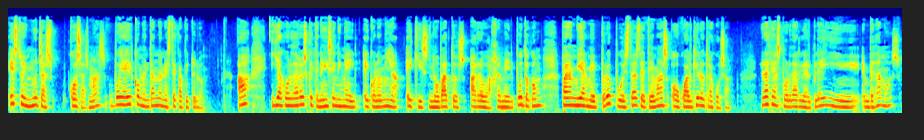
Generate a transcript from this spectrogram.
Esto y muchas cosas más voy a ir comentando en este capítulo. Ah, y acordaros que tenéis el email economiaxnovatos.gmail.com para enviarme propuestas de temas o cualquier otra cosa. Gracias por darle al play y empezamos.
